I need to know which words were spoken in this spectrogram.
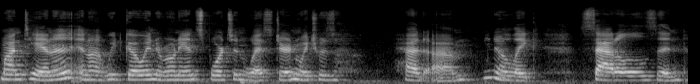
Montana. And I, we'd go into Ronan Sports and Western, which was, had, um, you know, like saddles and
